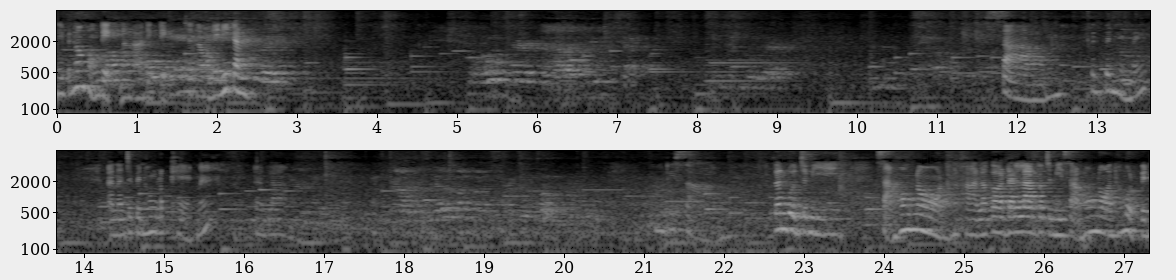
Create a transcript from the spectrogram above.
นี่เป็นห้องของเด็กนะคะ เด็กๆ จะนอนในนี้กันสามเพื่อนๆเห็นไหม อันนั้นจะเป็นห้องรับแขกนะ ด้านล่าง ห้องที่สามด้านบนจะมีสามห้องนอนนะคะ แล้วก็ด้านล่างก็จะมีสามห้องนอนทั้งหมดเป็น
